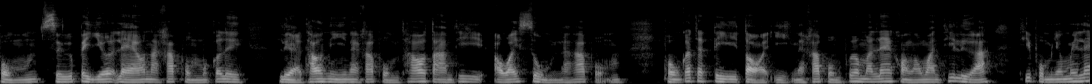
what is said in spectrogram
ผมซื้อไปเยอะแล้วนะครับ ผมมันก็เลยเหลือเท่านี้นะครับ ผมเท่าตามที่เอาไว้สุ่มนะครับผมผมก็จะตีต่ออีกนะครับ ผมเพื่อมาแลกของรางวัลที่เหลือที่ผมยังไม่แล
